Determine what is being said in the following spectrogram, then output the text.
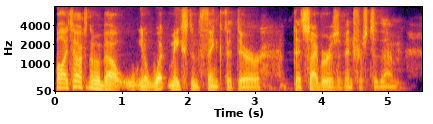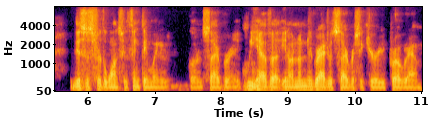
Well, I talk to them about you know what makes them think that they're that cyber is of interest to them. This is for the ones who think they might go to cyber. We mm-hmm. have a you know an undergraduate cybersecurity program.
